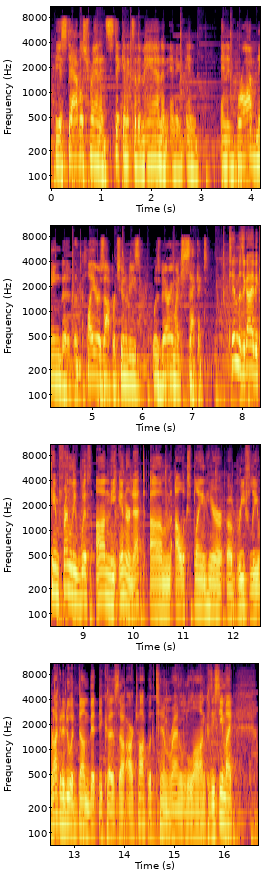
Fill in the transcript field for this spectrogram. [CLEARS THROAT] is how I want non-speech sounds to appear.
the establishment and sticking it to the man and and and, and in broadening the, the players' opportunities was very much second. Tim is a guy I became friendly with on the internet. Um, I'll explain here uh, briefly. We're not going to do a dumb bit because uh, our talk with Tim ran a little long. Because you see, my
